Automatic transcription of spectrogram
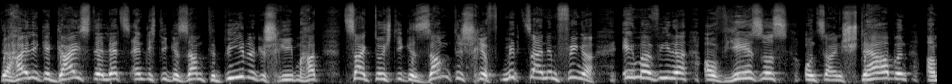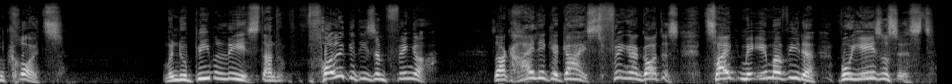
Der Heilige Geist, der letztendlich die gesamte Bibel geschrieben hat, zeigt durch die gesamte Schrift mit seinem Finger immer wieder auf Jesus und sein Sterben am Kreuz. wenn du Bibel liest, dann folge diesem Finger. Sag, Heiliger Geist, Finger Gottes, zeig mir immer wieder, wo Jesus ist.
